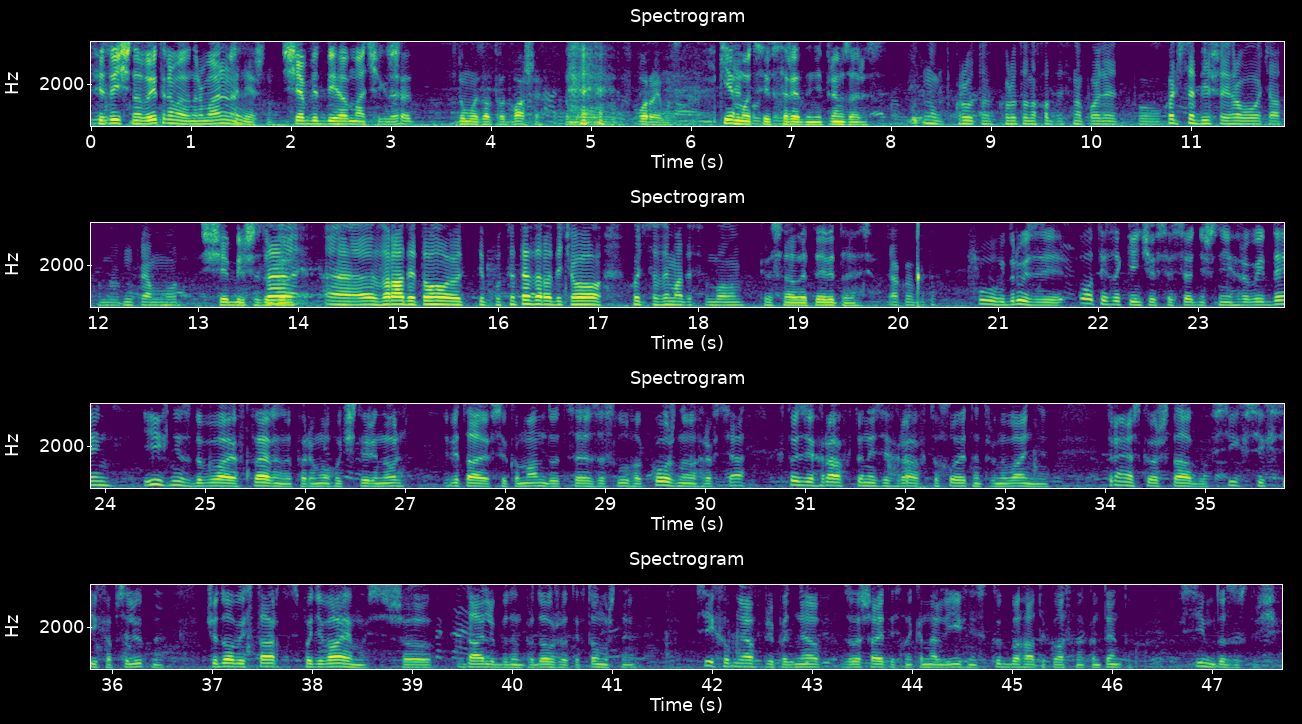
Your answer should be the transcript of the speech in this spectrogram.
Фізично витримав, нормально? Звісно. Ще б відбігав матчик, да? Ще думаю, завтра два ще, тому впораємось. Які емоції всередині, прямо зараз? Ну, круто, круто знаходитися на полі. Типу, хочеться більше ігрового часу. Ну, прямо от. Ще більше Це забивати. е, заради того, типу, це те, заради чого хочеться займатися футболом. Красава, я тебе вітаю. Дякую, Братух. Фух, друзі, от і закінчився сьогоднішній ігровий день. Ігніс здобуває впевнену перемогу 4-0. Вітаю всю команду. Це заслуга кожного гравця. Хто зіграв, хто не зіграв, хто ходить на тренування, тренерського штабу, всіх, всіх, всіх абсолютно. Чудовий старт. Сподіваємось, що далі будемо продовжувати в тому ж темпі. Всіх обняв, приподняв. Залишайтесь на каналі Ігніс. Тут багато класного контенту. Всім до зустрічі!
